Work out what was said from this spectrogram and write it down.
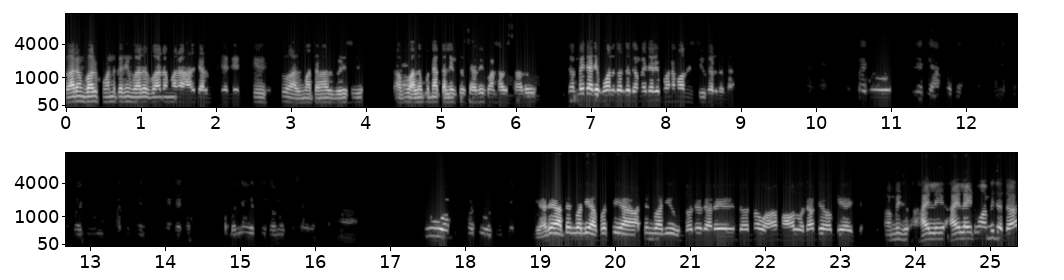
વારંવાર ફોન કરીને વારંવાર અમારા હાલચાલ પૂછ્યા કે શું હાલમાં તમારું બધું આપણું પાલનપુરના કલેક્ટર સાહેબ પણ હાલ સારું ગમે ત્યારે ફોન કરતો, ગમે ત્યારે ફોન અમારો રિસીવ કરતા હતા. બંને વચ્ચે તમે જ્યારે આતંકવાદી આપત્તિ આતંકવાદી હુમલો થયો ત્યારે ડરનો માહોલ વધારે થયો કે અમે હાઈલાઇટમાં અમે જ હતા.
